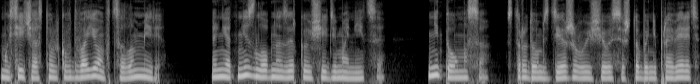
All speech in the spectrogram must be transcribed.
Мы сейчас только вдвоем в целом мире. Нет ни злобно зыркающей демоницы, ни Томаса, с трудом сдерживающегося, чтобы не проверить,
